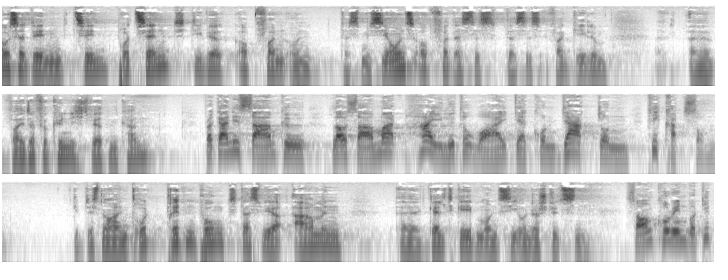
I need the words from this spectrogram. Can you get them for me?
außerdem zehn Prozent, die wir opfern und das Missionsopfer, dass das, dass das Evangelium äh, weiter verkündigt werden kann. ประการที่สามคือเราสามารถให้หรือถวายแก่คนยากจนที่ขัดสน Gibt es noch einen dr- dritten Punkt, dass wir Armen äh, Geld geben und sie unterstützen. สองโครินธ์บทที่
